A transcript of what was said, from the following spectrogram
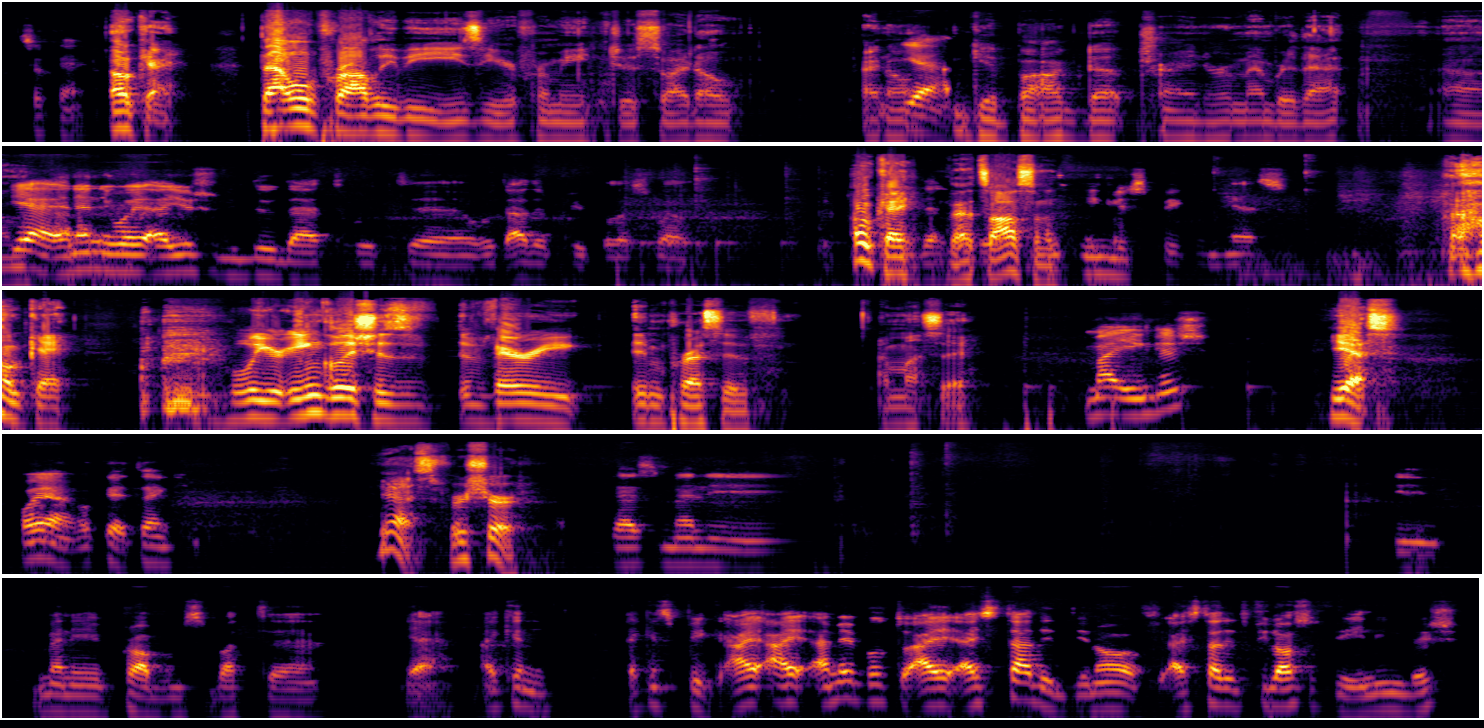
It's okay. Okay. That will probably be easier for me just so I don't I don't Yeah. get bogged up trying to remember that. Um, Yeah, and anyway, I usually do that with uh, with other people as well. Okay, that's awesome. English speaking, yes. Okay. well, your English is very impressive, I must say. My English? Yes. Oh yeah. Okay. Thank you. Yes, for sure. There's many many problems, but uh, yeah, I can I can speak. I, I I'm able to. I I studied. You know, I studied philosophy in English,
